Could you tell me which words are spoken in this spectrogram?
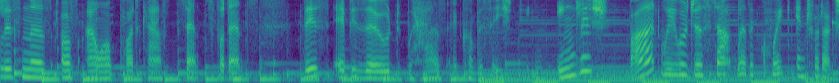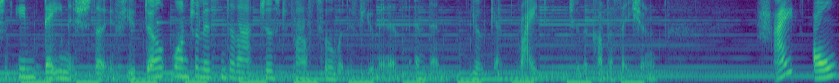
Listeners of our podcast Sans for Dance. This episode has a conversation in English, but we will just start with a quick introduction in Danish. So if you don't want to listen to that, just fast forward a few minutes and then you'll get right to the conversation. Hej og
